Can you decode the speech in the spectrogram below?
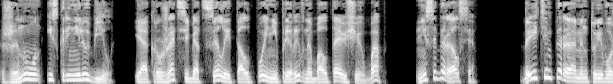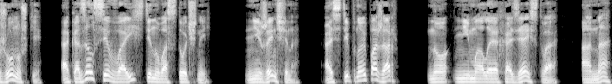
Жену он искренне любил и окружать себя целой толпой непрерывно болтающих баб не собирался. Да и темперамент у его женушки оказался воистину восточный. Не женщина, а степной пожар. Но немалое хозяйство она,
